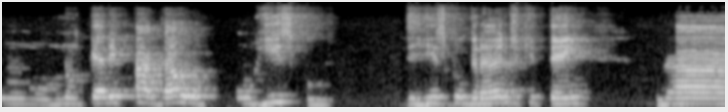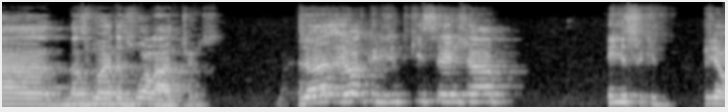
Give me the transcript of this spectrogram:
o, não querem pagar o, o, risco de risco grande que tem da, das moedas voláteis. Mas eu acredito que seja isso que seja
